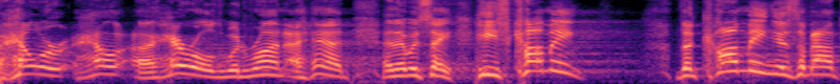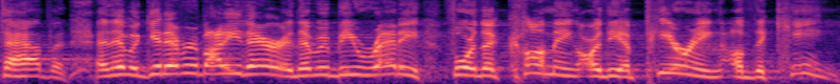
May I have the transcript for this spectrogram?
herald would run ahead and they would say, He's coming. The coming is about to happen. And they would get everybody there and they would be ready for the coming or the appearing of the king.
